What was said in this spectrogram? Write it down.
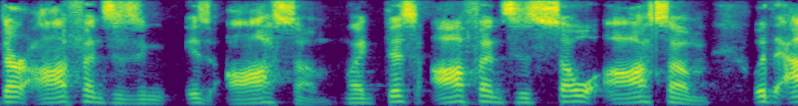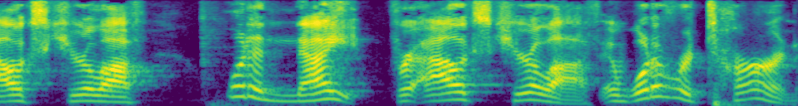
their offense is, is awesome. Like this offense is so awesome with Alex Kirilloff. What a night for Alex Kirilloff and what a return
